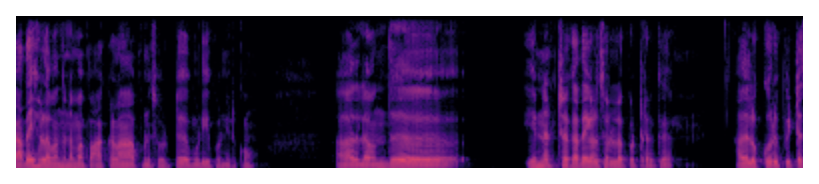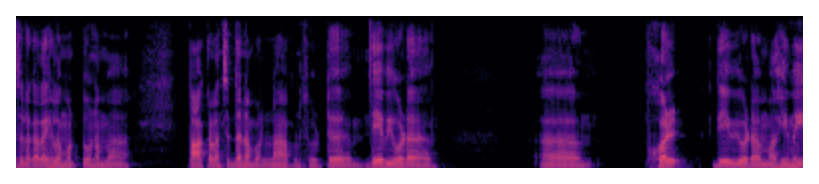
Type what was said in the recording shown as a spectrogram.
கதைகளை வந்து நம்ம பார்க்கலாம் அப்படின்னு சொல்லிட்டு முடிவு பண்ணியிருக்கோம். அதில் வந்து எண்ணற்ற கதைகள் சொல்லப்பட்டிருக்கு. அதில் குறிப்பிட்ட சில கதைகளை மட்டும் நம்ம பார்க்கலாம் சிந்தனை பண்ணலாம் அப்படின்னு சொல்லிட்டு தேவியோட புகழ் தேவியோட மகிமை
